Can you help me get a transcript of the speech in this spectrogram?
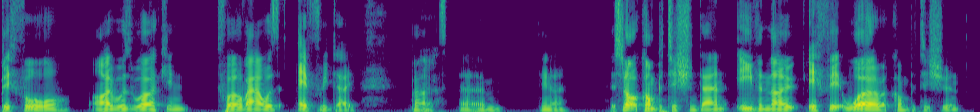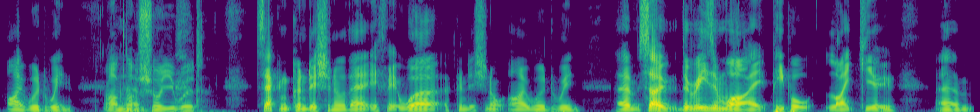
before I was working 12 hours every day. But um, you know, it's not a competition, Dan. Even though if it were a competition, I would win. I'm not Um, sure you would. Second conditional there. If it were a conditional, I would win. Um, so the reason why people like you um,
